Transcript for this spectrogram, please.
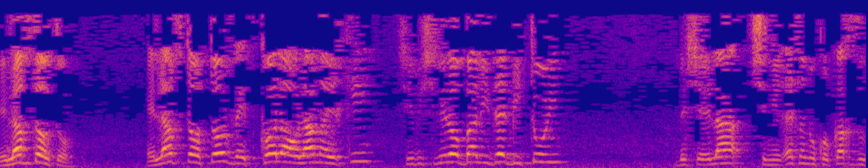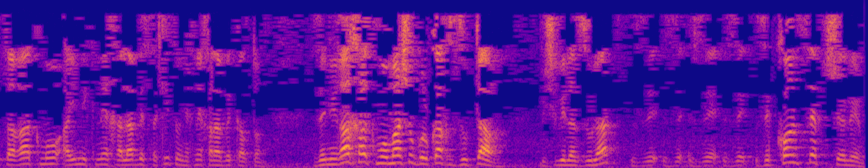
העלבת אותו. העלבת אותו ואת כל העולם הערכי שבשבילו בא לידי ביטוי בשאלה שנראית לנו כל כך זוטרה כמו האם נקנה חלב בשקית או נקנה חלב בקרטון. זה נראה לך כמו משהו כל כך זוטר. בשביל הזולת זה, זה, זה, זה, זה קונספט שלם,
